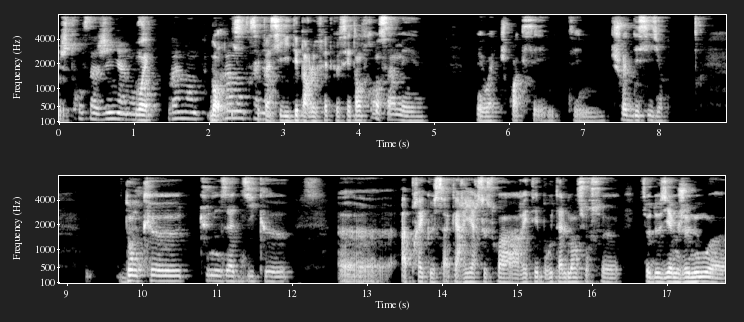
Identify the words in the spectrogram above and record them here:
je trouve ça génial. Ouais. Vraiment, bon, c'est facilité par le fait que c'est en France, hein, mais, mais ouais, je crois que c'est une chouette décision. Donc, euh, tu nous as dit que euh, après que sa carrière se soit arrêtée brutalement sur ce, ce deuxième genou, euh,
